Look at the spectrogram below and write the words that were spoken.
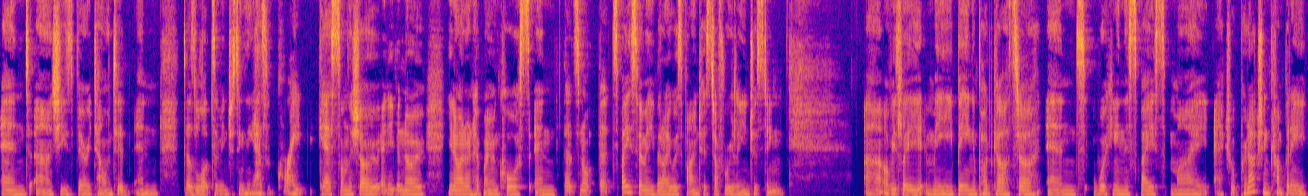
and uh, she's very talented and does lots of interesting things. Has great guests on the show, and even though you know I don't have my own course and that's not that space for me, but I always find her stuff really interesting. Uh, obviously, me being a podcaster and working in this space, my actual production company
